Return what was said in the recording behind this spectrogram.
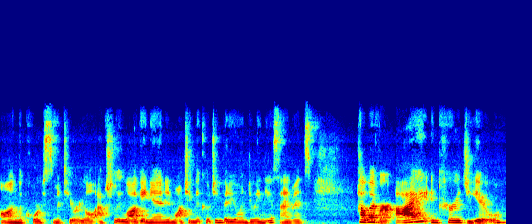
on the course material, actually logging in and watching the coaching video and doing the assignments. However, I encourage you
